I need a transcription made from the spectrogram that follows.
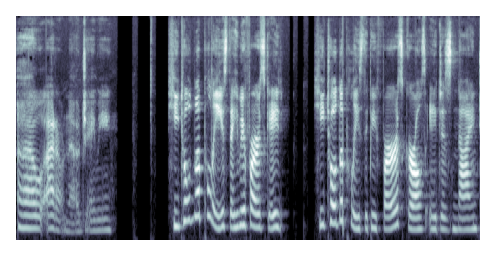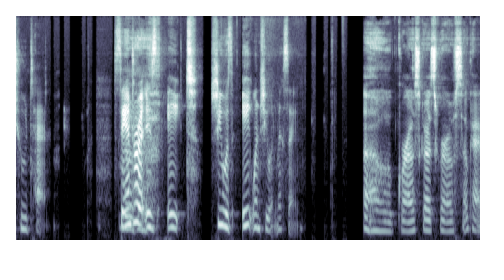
Oh, I don't know, Jamie. He told the police that he prefers gay. He told the police that he prefers girls ages nine to ten. Sandra Ugh. is eight. She was eight when she went missing. Oh, gross, gross, gross. Okay.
